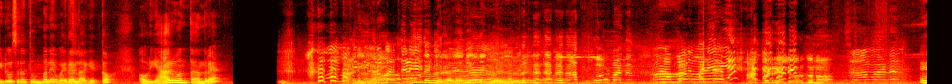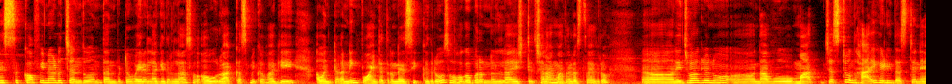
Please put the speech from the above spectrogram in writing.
ವೀಡಿಯೋಸ್ ಎಲ್ಲ ತುಂಬಾ ವೈರಲ್ ಆಗಿತ್ತು. ಅವ್ರು ಯಾರು ಅಂತ ಅಂದರೆ ಹಾಕ್ಬಿಡ್ರಿ ಅಲ್ಲಿವರೆಗೂ ಎಸ್ ಕಾಫಿ ನಾಡು ಚಂದು ಅಂತ ಅಂದ್ಬಿಟ್ಟು ವೈರಲ್ ಆಗಿದ್ರಲ್ಲ ಸೊ ಅವರು ಆಕಸ್ಮಿಕವಾಗಿ ಒಂದು ಟರ್ನಿಂಗ್ ಪಾಯಿಂಟ್ ಹತ್ರನೇ ಸಿಕ್ಕಿದ್ರು. ಸೊ ಹೋಗೋ ಬರೋನೆಲ್ಲ ಎಷ್ಟು ಚೆನ್ನಾಗಿ ಮಾತಾಡಿಸ್ತಾ ಇದ್ರು. ನಿಜವಾಗ್ಲೂ ನಾವು ಮಾತು ಜಸ್ಟ್ ಒಂದು ಹಾಯ್ ಹೇಳಿದ್ದಷ್ಟೇ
